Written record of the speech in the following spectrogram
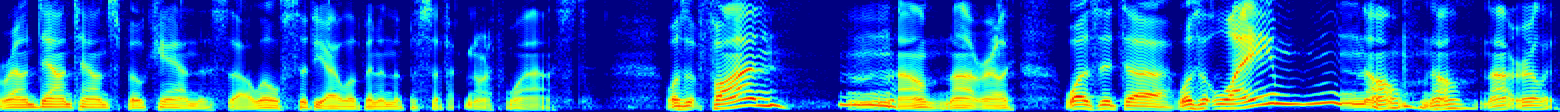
around downtown Spokane, this uh, little city I live in in the Pacific Northwest. Was it fun? Hmm, no, not really. Was it uh, was it lame? Hmm, no, no, not really.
